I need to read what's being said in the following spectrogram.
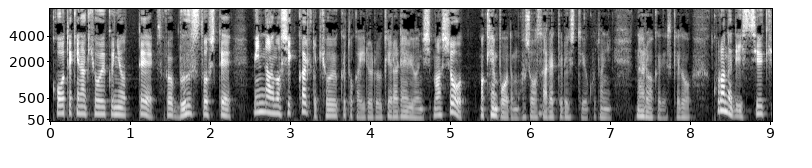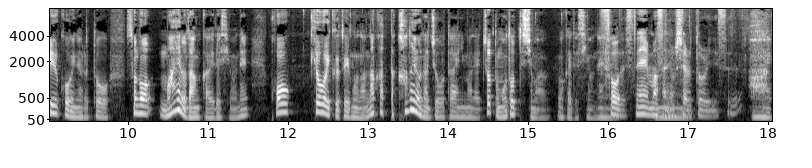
公的な教育によってそれをブーストして、みんなあのしっかりと教育とかいろいろ受けられるようにしましょう。まあ、憲法でも保障されてるしということになるわけですけど、コロナで一斉休校になると、その前の段階ですよね。公教育というものはなかったかのような状態にまでちょっと戻ってしまうわけですよね。そうですね。まさにおっしゃる通りです。うん、はい。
